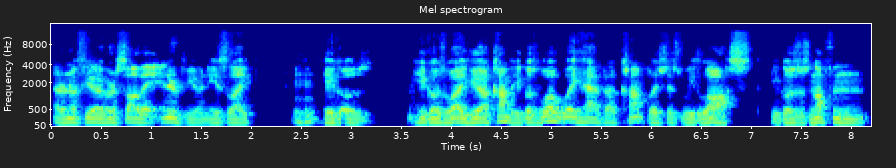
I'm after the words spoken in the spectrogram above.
I don't know if you ever saw that interview, and he's like, mm-hmm. He goes, he goes, Well, you accomplished. He goes, What we have accomplished is we lost. He goes, There's nothing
